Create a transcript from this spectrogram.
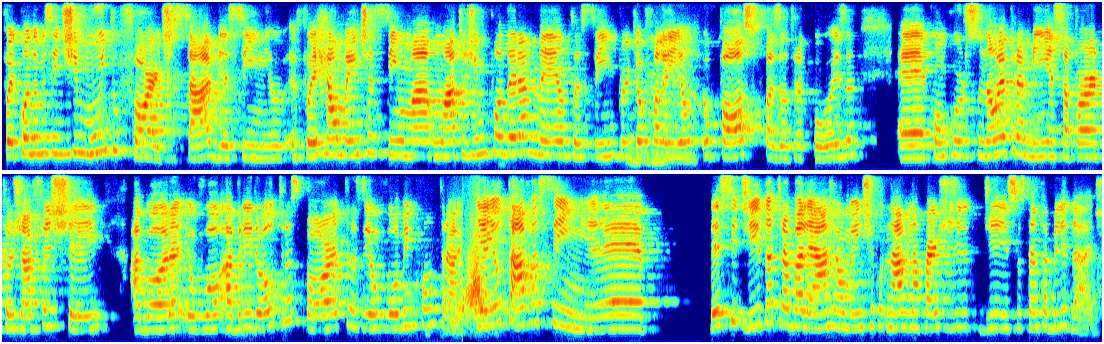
foi quando eu me senti muito forte, sabe? Assim, eu, foi realmente assim uma, um ato de empoderamento, assim, porque uhum. eu falei eu, eu posso fazer outra coisa. É, concurso não é para mim, essa porta eu já fechei. Agora eu vou abrir outras portas e eu vou me encontrar. E aí eu tava assim, é, decidida a trabalhar realmente na, na parte de, de, sustentabilidade.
